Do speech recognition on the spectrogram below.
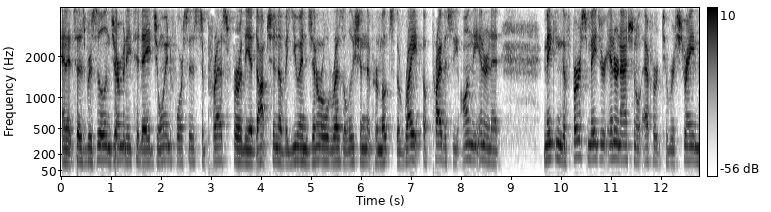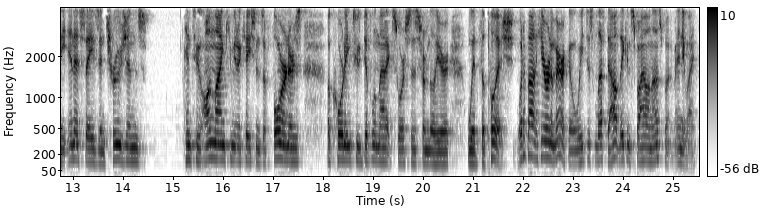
and it says Brazil and Germany today joined forces to press for the adoption of a UN general resolution that promotes the right of privacy on the internet, making the first major international effort to restrain the NSA's intrusions into online communications of foreigners according to diplomatic sources familiar with the push. What about here in America? We just left out. They can spy on us, but anyway.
